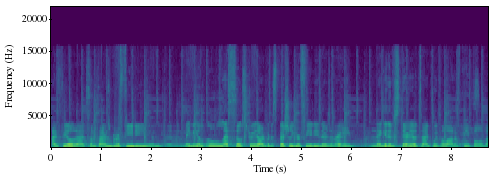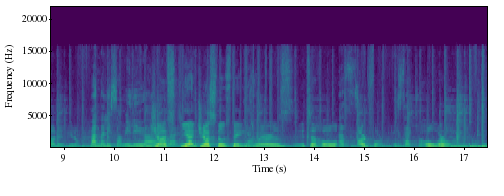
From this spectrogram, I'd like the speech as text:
I feel that sometimes graffiti and, and maybe a little less so street art, but especially graffiti, there's a very negative stereotype with a lot of people about it. You know, Vandalism, illegal. just like- yeah, just those things. Yeah. Whereas it's a whole That's- art form, Exactly. a whole world. So.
